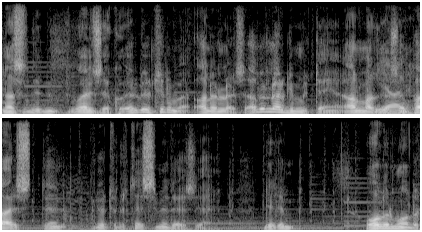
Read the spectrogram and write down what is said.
Nasıl dedim? Valize koyar götürürüm. Alırlarsa alırlar gümrükten yani. Almazlarsa Yani. Paris'ten götürür teslim ederiz yani. Dedim olur mu olur.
